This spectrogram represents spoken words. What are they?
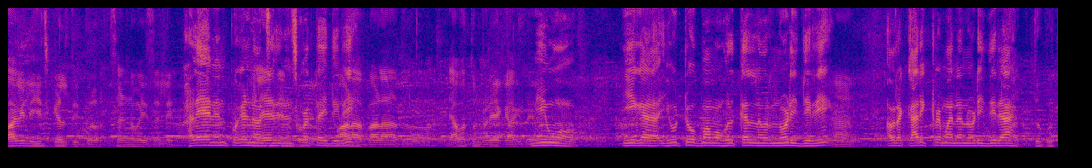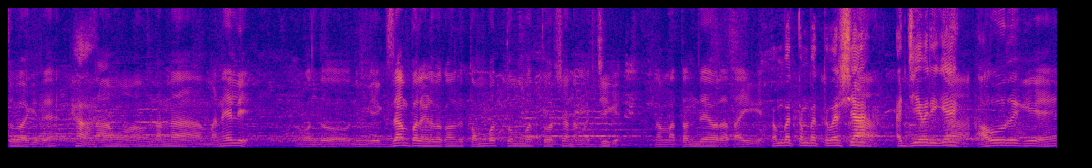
ಬಾವಿಲಿ ಈಜು ಕಲ್ತಿದ್ದು ಸಣ್ಣ ವಯಸ್ಸಲ್ಲಿ. ಹಳೆಯ ನೆನಪುಗಳನ್ನ ಭಾಳ ಅದು ಯಾವತ್ತೂ ಮರೆಯೋಕ್ಕಾಗಿದೆ ನೀವು ಈಗ ಯೂಟ್ಯೂಬ್ ಮಾಮ ಹುಲ್ಕಲ್ನವ್ರು ನೋಡಿದ್ದೀರಿ? ಅವರ ಕಾರ್ಯಕ್ರಮನ ನೋಡಿದ್ದೀರಾ? ಅದ್ಭುತವಾಗಿದೆ. ಹಾ. ನಾವು ನನ್ನ ಮನೆಯಲ್ಲಿ ಒಂದು ನಿಮಗೆ ಎಕ್ಸಾಂಪಲ್ ಹೇಳಬೇಕು ಅಂದರೆ ತೊಂಬತ್ತೊಂಬತ್ತು ವರ್ಷ ನಮ್ಮ ಅಜ್ಜಿಗೆ ನಮ್ಮ ತಂದೆಯವರ ತಾಯಿಗೆ. ತೊಂಬತ್ತೊಂಬತ್ತು ವರ್ಷ ಅಜ್ಜಿಯವರಿಗೆ? ಅವರಿಗೆ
